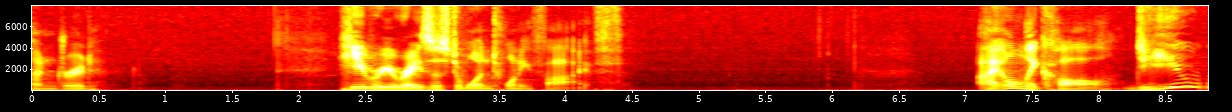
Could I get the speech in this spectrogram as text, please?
hundred. He re raises to one twenty five. I only call. Do you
